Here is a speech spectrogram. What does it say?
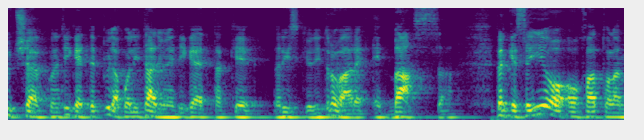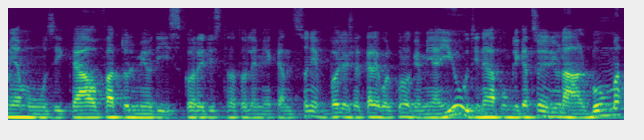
Più cerco un'etichetta e più la qualità di un'etichetta che rischio di trovare è bassa. Perché se io ho fatto la mia musica, ho fatto il mio disco, ho registrato le mie canzoni e voglio cercare qualcuno che mi aiuti nella pubblicazione di un album,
